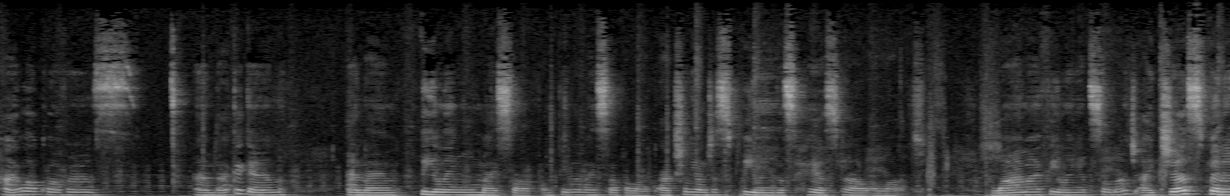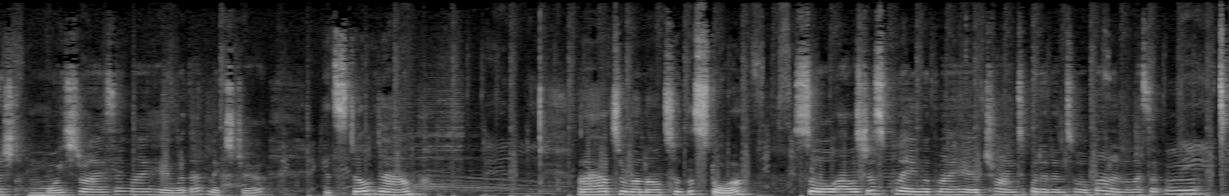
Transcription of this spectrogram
Hi loc lovers, I'm back again and I am feeling myself. I'm feeling myself a lot. Actually, I'm just feeling this hairstyle a lot. Why am I feeling it so much? I just finished moisturizing my hair with that mixture. It's still damp, but I had to run out to the store. So I was just playing with my hair, trying to put it into a bun, and I said, mm,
